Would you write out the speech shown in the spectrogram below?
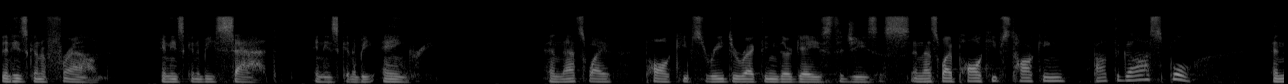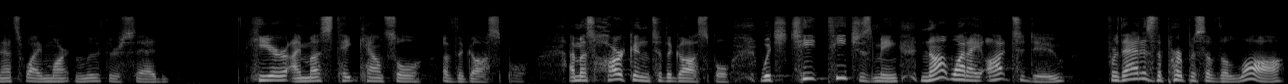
then He's going to frown and He's going to be sad and He's going to be angry. And that's why Paul keeps redirecting their gaze to Jesus. And that's why Paul keeps talking about the gospel. And that's why Martin Luther said, Here I must take counsel of the gospel. I must hearken to the gospel, which te- teaches me not what I ought to do for that is the purpose of the law.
